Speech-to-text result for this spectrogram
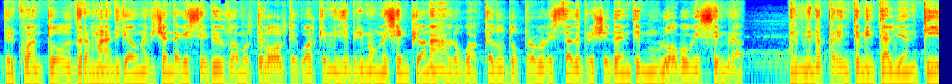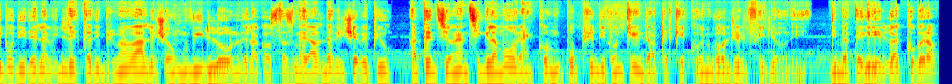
per quanto drammatica, è una vicenda che si è ripetuta molte volte, qualche mese prima un esempio analogo accaduto proprio l'estate precedente in un luogo che sembra almeno apparentemente agli antipodi della villetta di Primavalle, cioè un villone della Costa Smeralda, riceve più attenzione, anzi clamore, ancora un po' più di continuità perché coinvolge il figlio di, di Beppe Grillo. Ecco però,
